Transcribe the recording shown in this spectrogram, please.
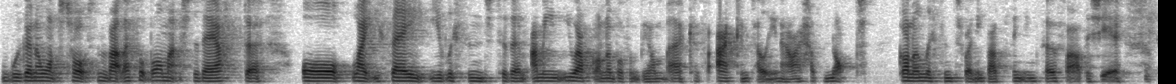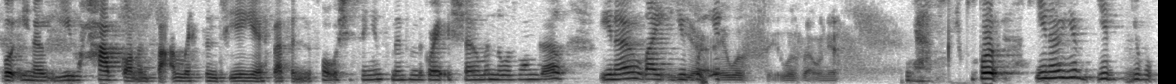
we're going to want to talk to them about their football match the day after. Or, like you say, you listened to them. I mean, you have gone above and beyond there because I can tell you now, I have not gone and listened to any bad singing so far this year. But, you know, you have gone and sat and listened to your year sevens. What was she singing? Something from The Greatest Showman? There was one girl, you know, like you, yeah, you it was it was that one. Yeah, yeah. But you know, you you you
